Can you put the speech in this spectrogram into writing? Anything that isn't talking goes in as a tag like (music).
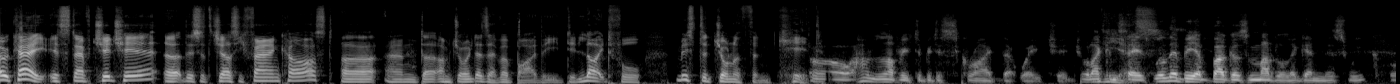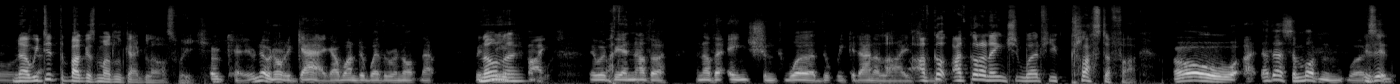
Okay, it's Stamford Chidge here. Uh, this is the Chelsea Fancast, uh, and uh, I'm joined as ever by the delightful Mr. Jonathan Kydd. Oh, how lovely to be described that way, Chidge. All I can Yes. say is, will there be a bugger's muddle again this week? or No, we that- did the Buggers Muddle gag last week. Okay, no, not a gag. I wonder whether or not that. With No, no. Right, there would be another another ancient word that we could analyze. I've got I've got an ancient word for you, clusterfuck. Oh, that's a modern word. Is it?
